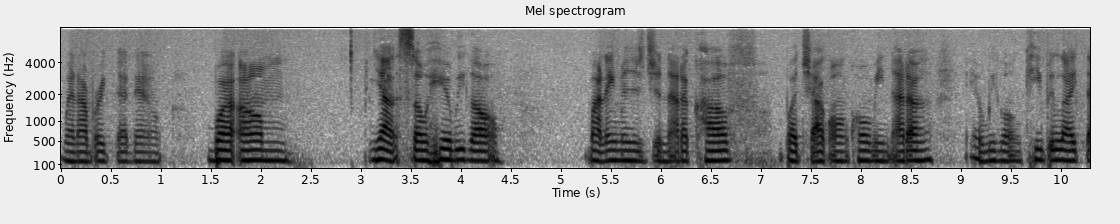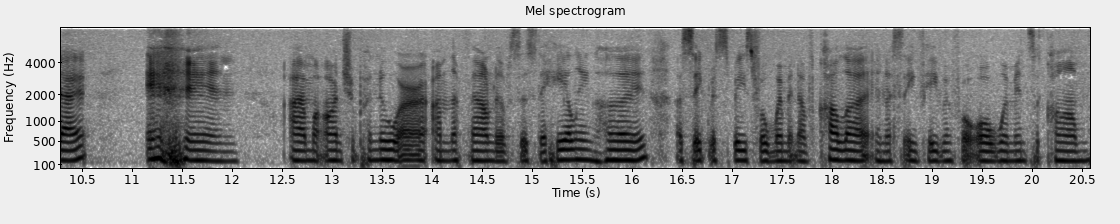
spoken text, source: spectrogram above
when I break that down. But um, yeah. So here we go. My name is Janetta Cuff, but y'all gonna call me Netta, and we gonna keep it like that. And I'm an entrepreneur. I'm the founder of Sister Healing Hood, a sacred space for women of color and a safe haven for all women to come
